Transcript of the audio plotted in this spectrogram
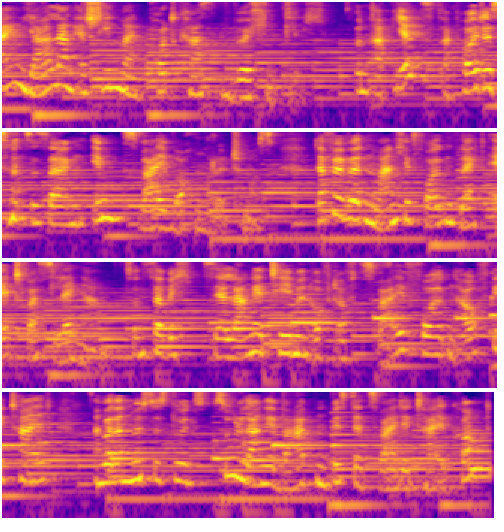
Ein Jahr lang erschien mein Podcast wöchentlich. Und ab jetzt, ab heute sozusagen im Zwei-Wochen-Rhythmus. Dafür würden manche Folgen vielleicht etwas länger. Sonst habe ich sehr lange Themen oft auf zwei Folgen aufgeteilt, aber dann müsstest du jetzt zu lange warten, bis der zweite Teil kommt.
